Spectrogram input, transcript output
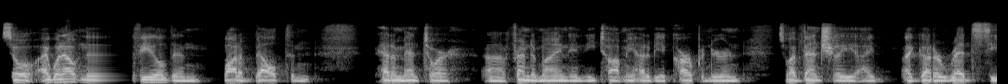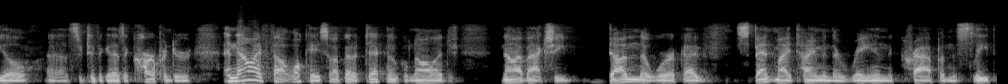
So I went out in the field and bought a belt and had a mentor, a friend of mine, and he taught me how to be a carpenter. And so eventually I, I got a red seal uh, certificate as a carpenter. And now I felt, okay, so I've got a technical knowledge. Now I've actually done the work. I've spent my time in the rain, the crap, and the sleet.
